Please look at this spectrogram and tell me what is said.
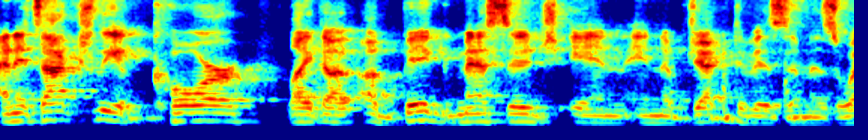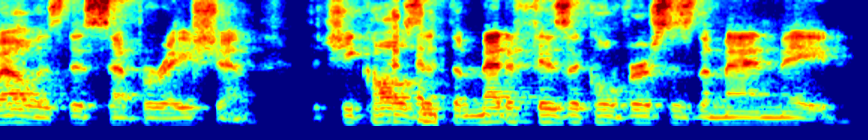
And it's actually a core, like a, a big message in, in objectivism as well is this separation that she calls it the metaphysical versus the man-made.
